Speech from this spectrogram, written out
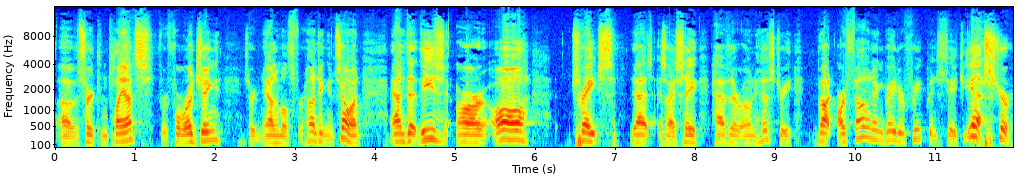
of certain plants for foraging, certain animals for hunting, and so on, and that these are all traits that, as I say, have their own history, but are found in greater frequency. Yes, sure,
